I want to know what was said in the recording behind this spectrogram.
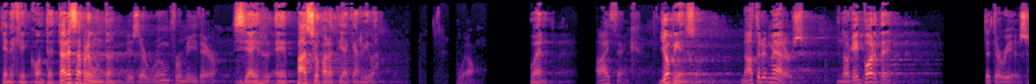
Tienes que contestar esa pregunta Is there room for me there? si hay espacio para ti aquí arriba. Well, Bueno, I think, yo pienso, not that it matters, no que importe, that there is.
